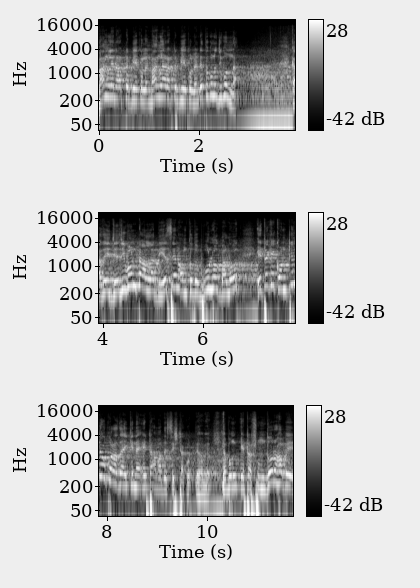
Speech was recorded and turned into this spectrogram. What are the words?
ভাঙলেন আর একটা বিয়ে করলেন ভাঙলেন একটা বিয়ে করলেন, এটা তো কোনো জীবন না। কাজেই যে জীবনটা আল্লাহ দিয়েছেন, অন্তত ভুল হোক, ভালো হোক, এটাকে কন্টিনিউ করা যায় কিনা, এটা আমাদের চেষ্টা করতে হবে। এবং এটা সুন্দর হবে,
